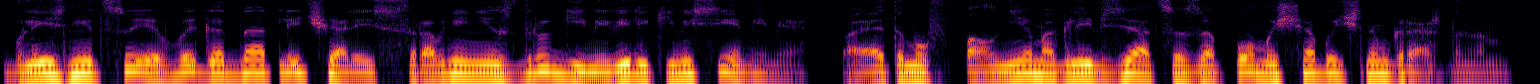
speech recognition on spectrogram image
Близнецы выгодно отличались в сравнении с другими великими семьями, поэтому вполне могли взяться за помощь обычным гражданам.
